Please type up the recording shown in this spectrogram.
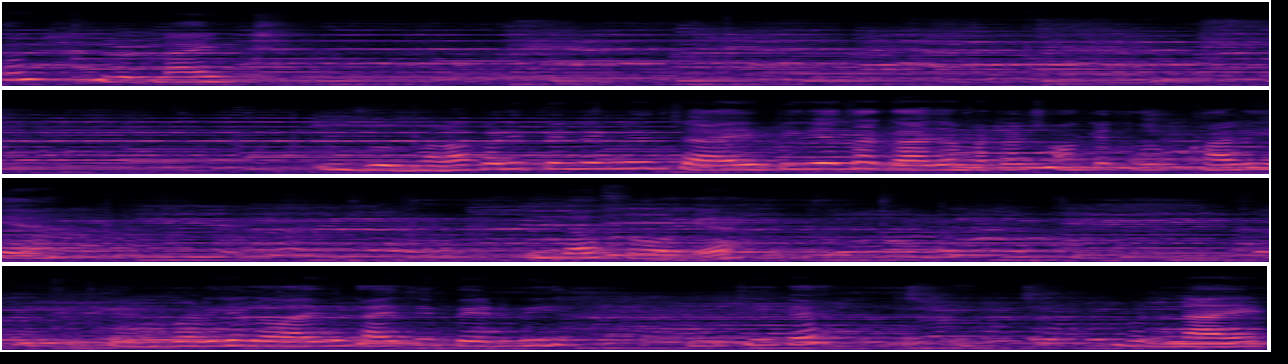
तो। गुड नाइट दूध मना कड़ी पीने के लिए। चाय पी लिया था, गाजर मटर छौंके तो खा लिया बस हो गया। पेट बढ़ गया, दवाई भी खाई थी, पेट भी ठीक है। गुड नाइट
